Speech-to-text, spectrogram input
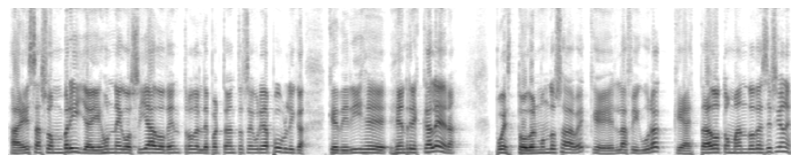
a esa sombrilla y es un negociado dentro del Departamento de Seguridad Pública que dirige Henry Escalera, pues todo el mundo sabe que es la figura que ha estado tomando decisiones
